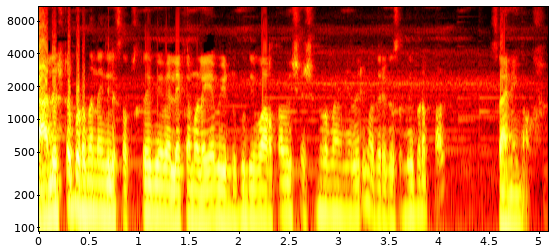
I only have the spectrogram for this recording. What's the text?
ചാനൽ ഇഷ്ടപ്പെടുന്നുണ്ടെങ്കിൽ സബ്സ്ക്രൈബ് ചെയ്യുക വിലക്കം വിളയുക വീണ്ടും പുതിയ വാർത്താ വിശേഷങ്ങളുമായി ഞാൻ വരും അതൊരു സന്ദീപ് സൈനിങ് ഓഫ്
